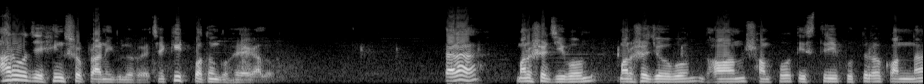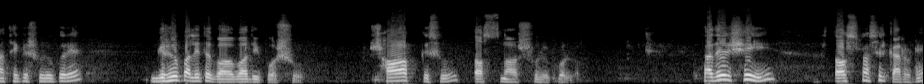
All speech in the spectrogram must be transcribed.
আরও যে হিংস্র প্রাণীগুলো রয়েছে, কীট পতঙ্গ হয়ে গেল। তারা মানুষের জীবন, মানুষের যৌবন, ধন, সম্পদ, স্ত্রী, পুত্র, কন্যা থেকে শুরু করে গৃহপালিত গবাদি পশু সব কিছু তছনছ শুরু করল। তাদের সেই তছনছের কারণে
